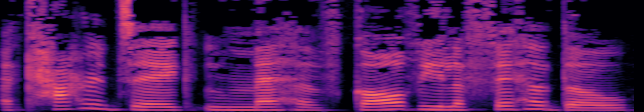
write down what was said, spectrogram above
a dhá mhíle fiche dó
